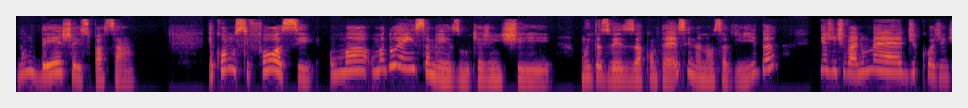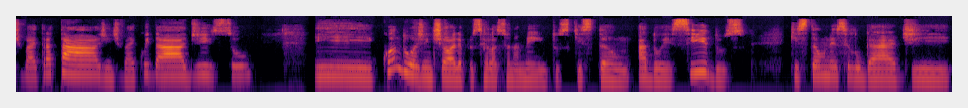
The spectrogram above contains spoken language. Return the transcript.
não deixa isso passar. É como se fosse uma, uma doença mesmo, que a gente muitas vezes acontece na nossa vida e a gente vai no médico, a gente vai tratar, a gente vai cuidar disso. E quando a gente olha para os relacionamentos que estão adoecidos, que estão nesse lugar de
